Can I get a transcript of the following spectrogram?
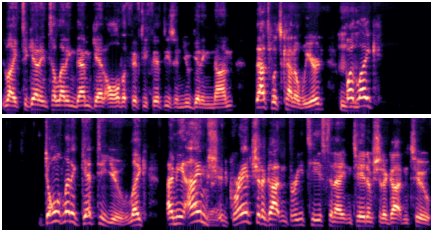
like to getting to letting them get all the 50-50s and you getting none. That's what's kind of weird. But Mhm. like don't let it get to you. Like I mean, I'm Yeah. sh- Grant should have gotten 3 Ts tonight and Tatum should have gotten 2.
